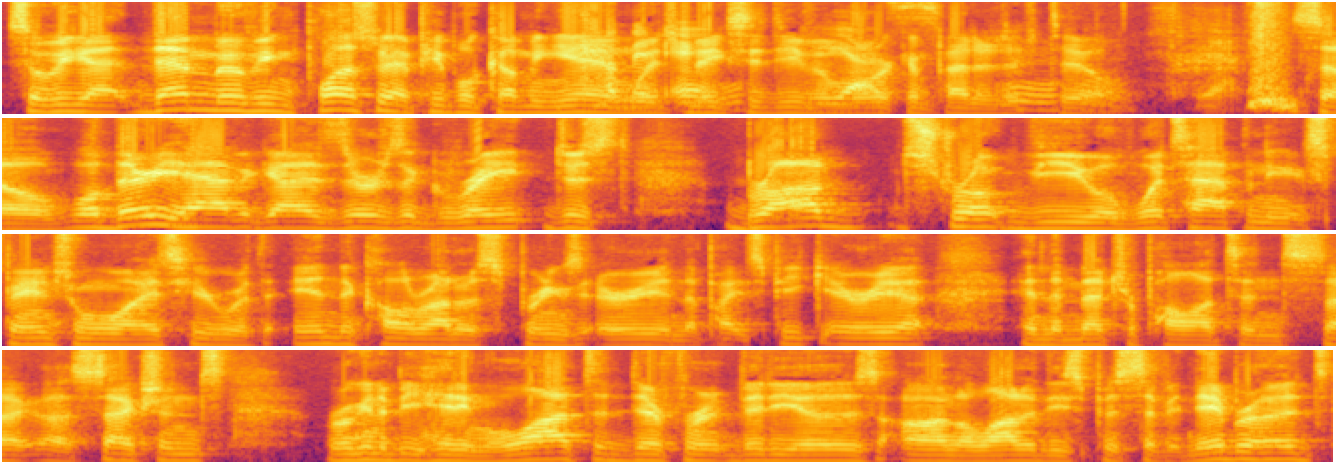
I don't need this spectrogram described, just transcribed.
So we got them moving, plus we have people coming in, Coming which in, makes it even yes. more competitive too. Mm-hmm. Yeah. So, well, there you have it, guys. There's a great, just broad stroke view of what's happening expansion wise here within the Colorado Springs area and the Pikes Peak area and the metropolitan se- uh, sections. We're going to be hitting lots of different videos on a lot of these specific neighborhoods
